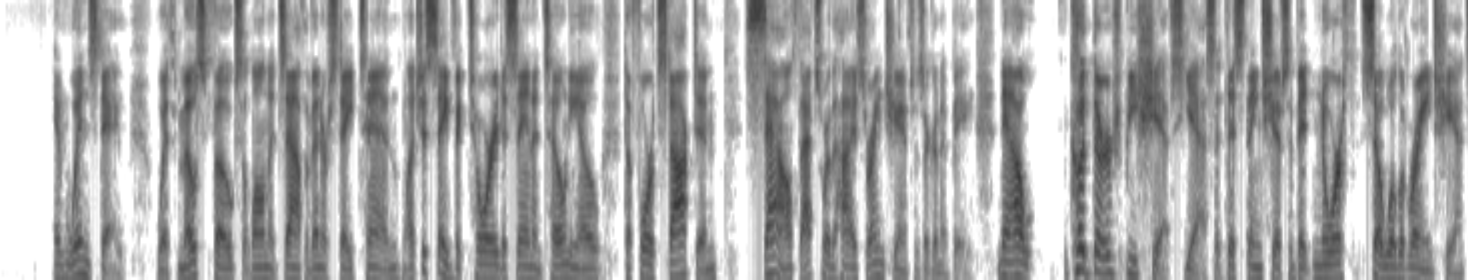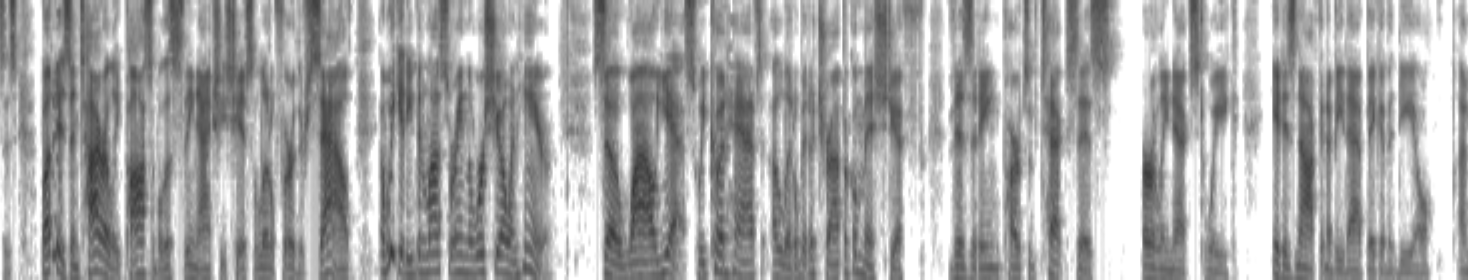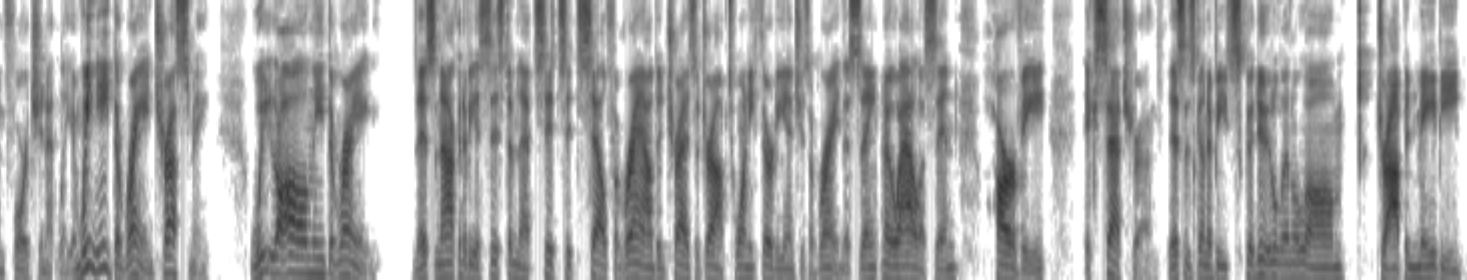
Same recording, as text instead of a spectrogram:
and Wednesday, with most folks along and south of Interstate 10, let's just say Victoria to San Antonio to Fort Stockton, south, that's where the highest rain chances are going to be. Now, Could there be shifts? Yes. If this thing shifts a bit north, so will the rain chances. But it is entirely possible this thing actually shifts a little further south, and we get even less rain than we're showing here. So while, yes, we could have a little bit of tropical mischief visiting parts of Texas early next week, it is not going to be that big of a deal, unfortunately. And we need the rain, trust me. We all need the rain. This is not going to be a system that sits itself around and tries to drop 20, 30 inches of rain. This ain't no Allison, Harvey, etc. This is going to be skadoodling along, dropping maybe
